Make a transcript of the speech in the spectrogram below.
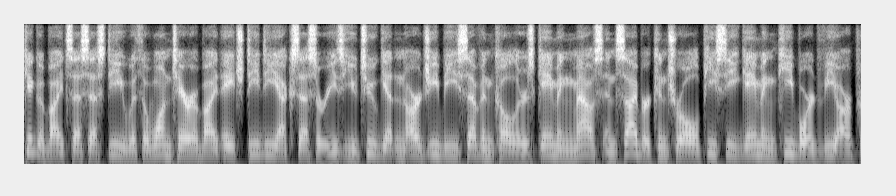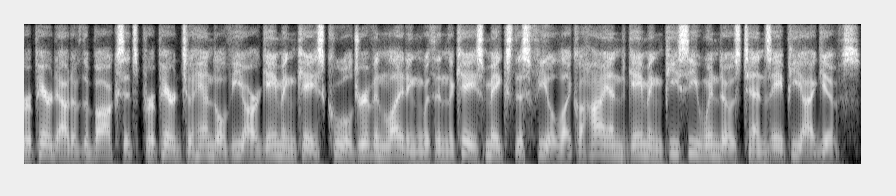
gigabytes SSD with a 1TB HDD accessories you too get an RGB 7 colors gaming mouse and Cyber Control PC gaming keyboard VR prepared out of the box. It's prepared to handle VR gaming case cool driven lighting. Within the case makes this feel like a high-end gaming PC Windows 10's API gives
